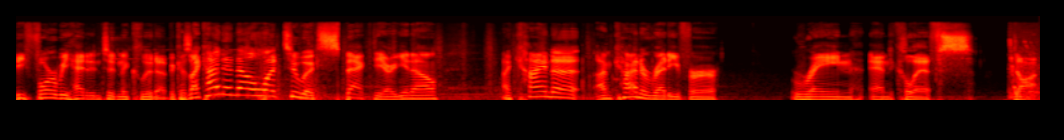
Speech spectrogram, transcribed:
before we head into Necluda because I kind of know what to expect here, you know? I kind of, I'm kind of ready for rain and cliffs dot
